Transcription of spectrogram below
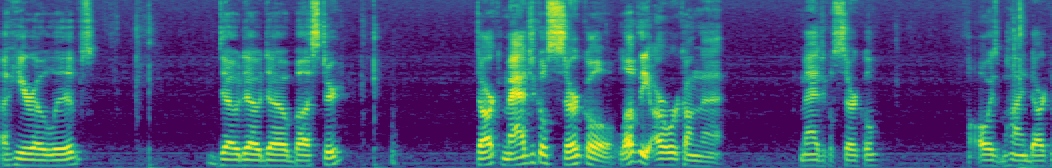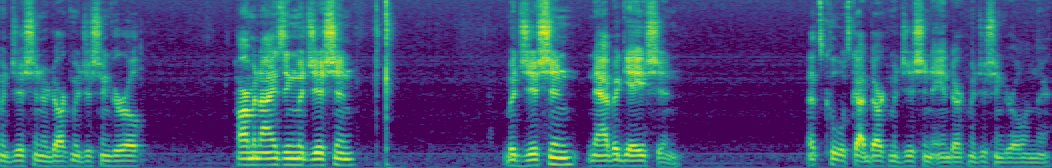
A Hero Lives. Dododo Buster. Dark Magical Circle. Love the artwork on that. Magical Circle. Always behind Dark Magician or Dark Magician Girl. Harmonizing Magician. Magician Navigation. That's cool. It's got Dark Magician and Dark Magician Girl in there.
